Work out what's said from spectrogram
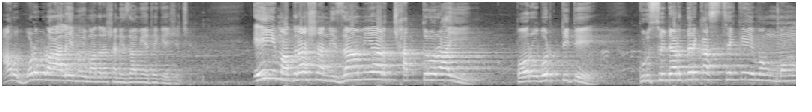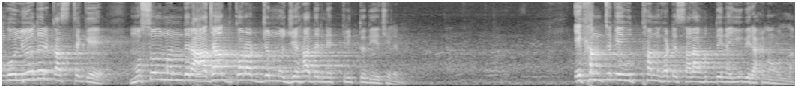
আরও বড় বড় আলেম ওই মাদ্রাসা নিজামিয়া থেকে এসেছে। এই মাদ্রাসা নিজামিয়ার ছাত্ররাই পরবর্তীতে ক্রুসেডারদের কাছ থেকে এবং মঙ্গোলীয়দের কাছ থেকে মুসলমানদের আজাদ করার জন্য জেহাদের নেতৃত্ব দিয়েছিলেন। এখান থেকে উত্থান ঘটে সালাহুদ্দিন আইয়ুবি রাহেমাহুল্লাহ।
